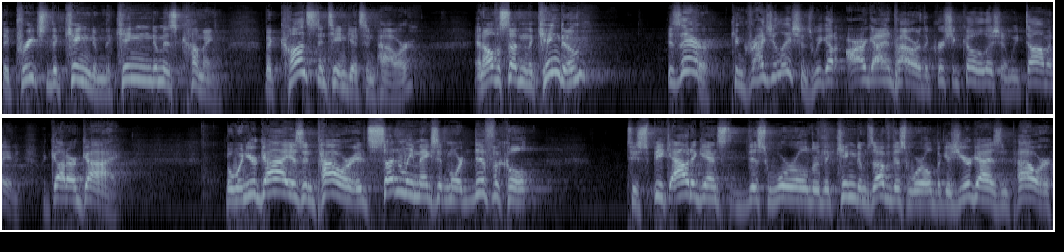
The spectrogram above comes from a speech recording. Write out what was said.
They preached the kingdom. The kingdom is coming. But Constantine gets in power, and all of a sudden the kingdom is there. Congratulations. We got our guy in power, the Christian coalition. We dominated. We got our guy. But when your guy is in power, it suddenly makes it more difficult to speak out against this world or the kingdoms of this world because your guy is in power.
